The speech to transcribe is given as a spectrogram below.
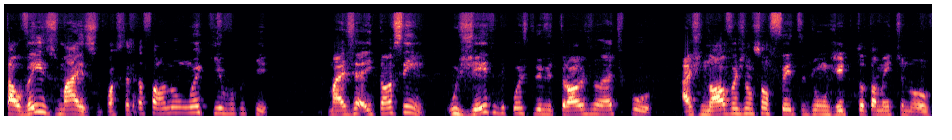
Talvez mais, posso até estar falando um equívoco aqui. Mas é- então, assim, o jeito de construir vitrolas não é tipo. As novas não são feitas de um jeito totalmente novo.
